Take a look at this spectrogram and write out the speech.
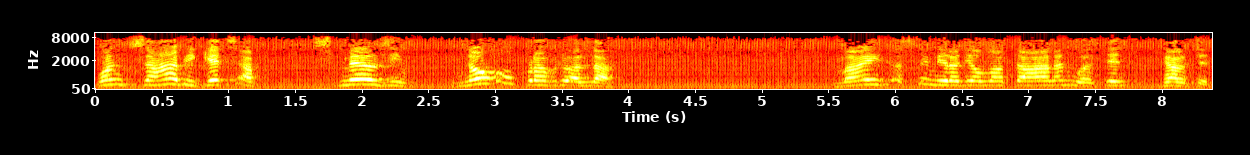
One Sahabi gets up, smells him. No, O Prophet Allah. Ma'iz Aslami radiallahu ta'ala was then pelted.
